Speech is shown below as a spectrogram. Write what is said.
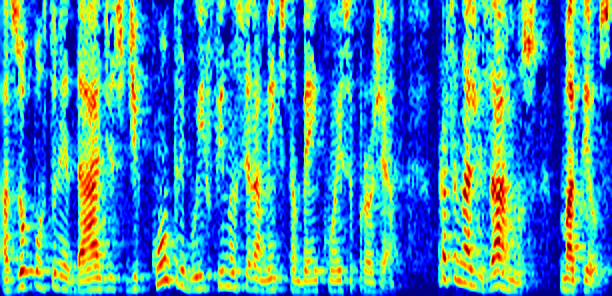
as oportunidades de contribuir financeiramente também com esse projeto. Para finalizarmos, Mateus,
